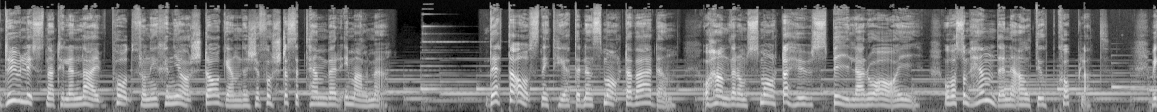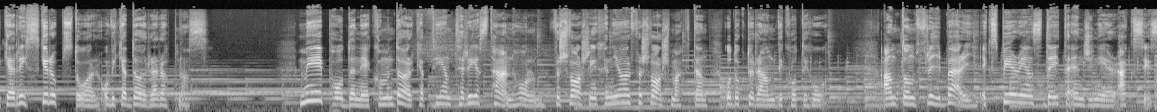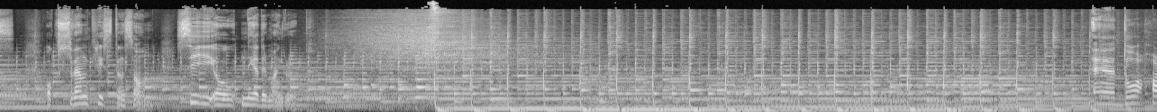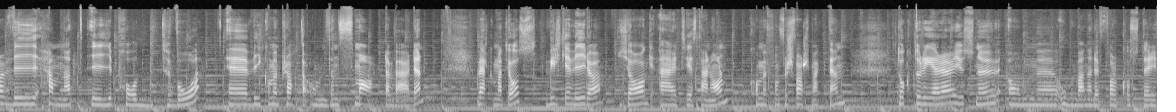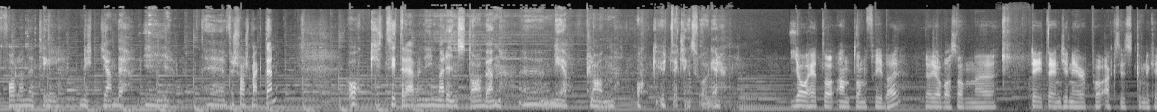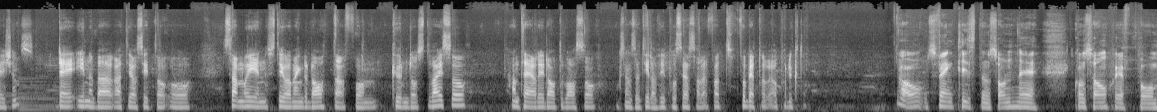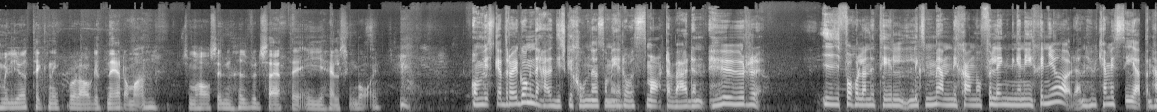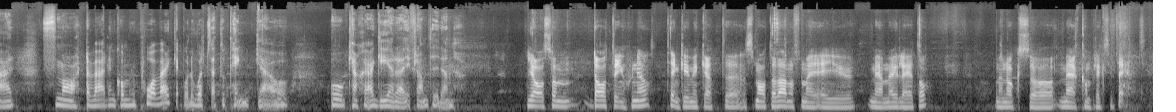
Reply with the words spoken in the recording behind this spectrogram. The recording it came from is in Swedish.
Du lyssnar till en livepodd från Ingenjörsdagen den 21 september i Malmö. Detta avsnitt heter Den smarta världen och handlar om smarta hus, bilar och AI och vad som händer när allt är uppkopplat. Vilka risker uppstår och vilka dörrar öppnas. Med i podden är kommendörkapten Therese Ternholm, försvarsingenjör Försvarsmakten och doktorand vid KTH. Anton Friberg, Experience Data Engineer Axis och Sven Kristensson, CEO Nederman Group. Eh, då har vi hamnat i podd 2. Eh, vi kommer prata om den smarta världen. Välkomna till oss. Vilka är vi då? Jag är Therese Ternholm, kommer från Försvarsmakten. Doktorerar just nu om eh, obemannade farkoster i förhållande till nyttjande i eh, Försvarsmakten. Och sitter även i marinstaben eh, med plan och utvecklingsfrågor. Jag heter Anton Friberg. Jag jobbar som Data Engineer på Axis Communications. Det innebär att jag sitter och samlar in stora mängder data från kunders devices, hanterar det i databaser och sen ser till att vi processar det för att förbättra våra produkter. Ja, Sven Kristensson är koncernchef på miljöteknikbolaget Nederman som har sin huvudsäte i Helsingborg. Om vi ska dra igång den här diskussionen som är då smarta världen, hur i förhållande till liksom människan och förlängningen ingenjören, hur kan vi se att den här smarta världen kommer att påverka både vårt sätt att tänka och, och kanske agera i framtiden? Jag som dataingenjör tänker mycket att eh, smarta världen för mig är ju mer möjligheter, men också mer komplexitet.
